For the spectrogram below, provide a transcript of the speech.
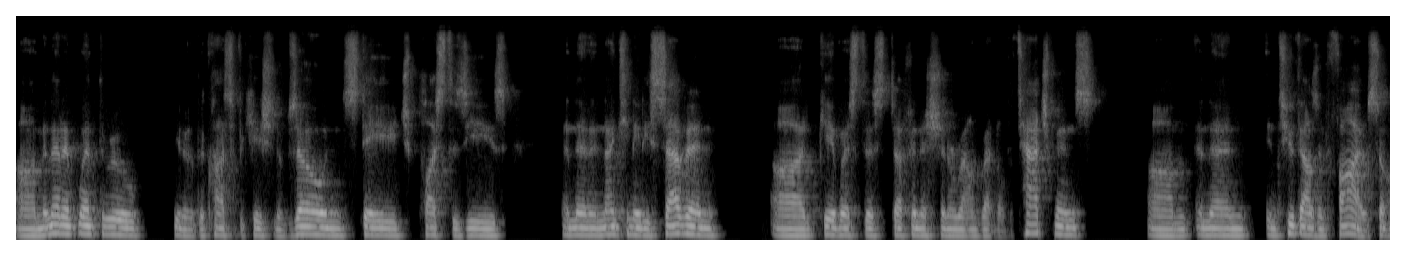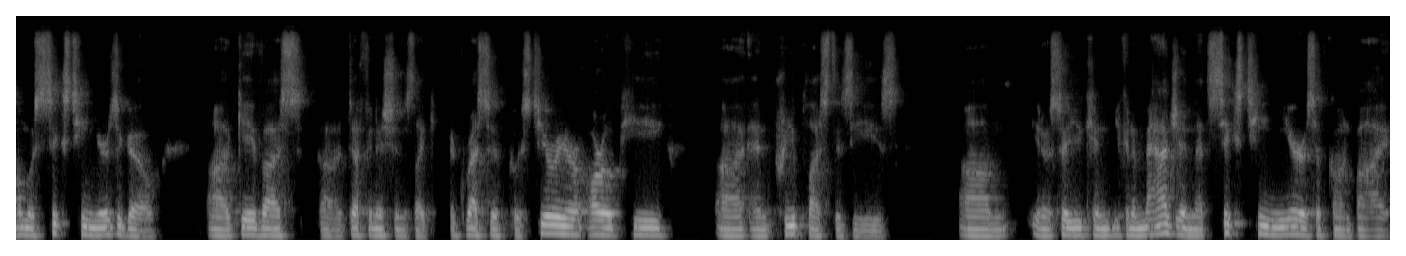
Um, and then it went through, you know, the classification of zone, stage, plus disease. And then in 1987, uh, gave us this definition around retinal detachments. Um, and then in 2005, so almost 16 years ago, uh, gave us uh, definitions like aggressive posterior, ROP, uh, and pre-plus disease. Um, you know, so you can you can imagine that 16 years have gone by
